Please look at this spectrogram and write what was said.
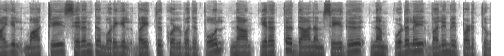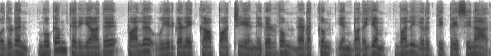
ஆயில் மாற்றி சிறந்த முறையில் வைத்துக் கொள்வது போல் நாம் இரத்த தானம் செய்து நம் உடலை வலிமைப்படுத்துவதுடன் முகம் தெரியாத பல உயிர்களை காப்பாற்றிய நிகழ்வும் நடக்கும் என்பதையும் வலியுறுத்தி பேசினார்.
